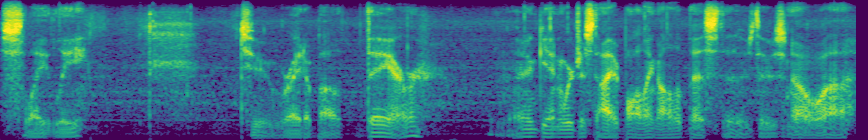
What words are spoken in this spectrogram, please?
slightly to right about there. And again, we're just eyeballing all of this. There's, there's no, uh,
